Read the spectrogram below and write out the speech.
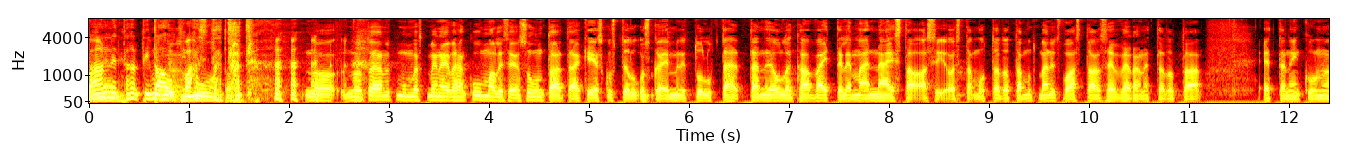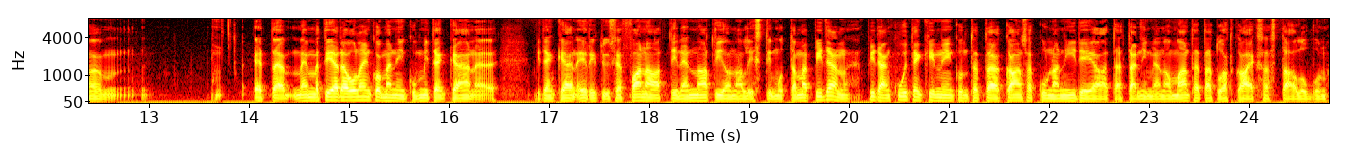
Annetaan Timo vastata. No, no tämä nyt mun mielestä menee vähän kummalliseen suuntaan tämä keskustelu, koska emme nyt tullut tänne ollenkaan väittelemään näistä asioista, mutta, tota, mutta mä nyt vastaan sen verran, että, tota, että niin kun, että en mä tiedä, olenko mä niin kuin mitenkään, mitenkään erityisen fanaattinen nationalisti, mutta mä pidän, pidän kuitenkin niin kuin tätä kansakunnan ideaa, tätä nimenomaan tätä 1800-luvun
